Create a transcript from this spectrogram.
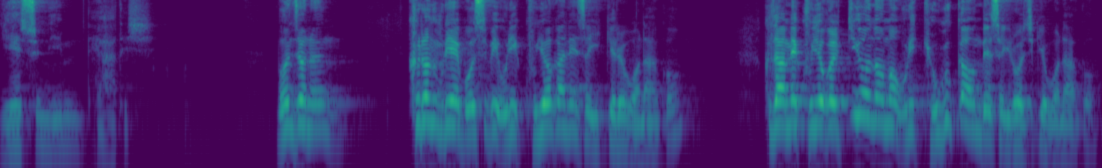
예수님 대하듯이. 먼저는 그런 우리의 모습이 우리 구역 안에서 있기를 원하고 그 다음에 구역을 뛰어넘어 우리 교국 가운데서 이루어지길 원하고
